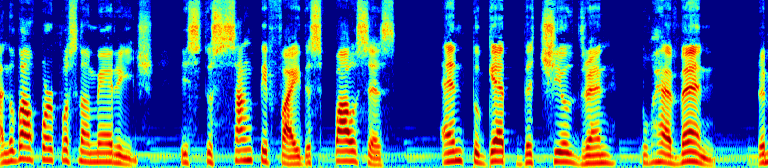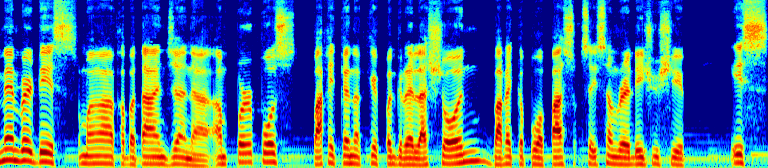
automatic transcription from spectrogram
Ano ba ang purpose ng marriage? Is to sanctify the spouses and to get the children to heaven. Remember this, mga kabataan dyan, na ang purpose, bakit ka nakipagrelasyon, bakit ka pumapasok sa isang relationship, is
